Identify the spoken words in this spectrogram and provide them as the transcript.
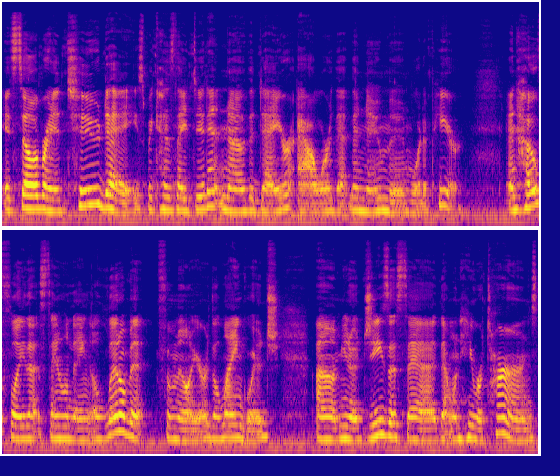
It's celebrated two days because they didn't know the day or hour that the new moon would appear. And hopefully that's sounding a little bit familiar, the language. Um, you know, Jesus said that when he returns,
